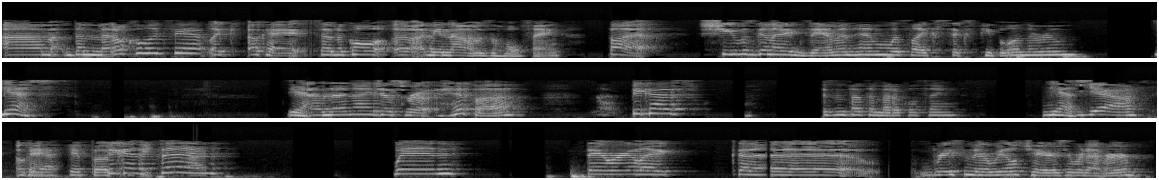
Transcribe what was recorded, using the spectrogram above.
Um, the medical exam, like, okay, so Nicole, uh, I mean, that was the whole thing, but she was gonna examine him with like six people in the room. Yes. Yeah. And then I just wrote HIPAA because isn't that the medical thing? Yes. Yeah. Okay. Yeah, HIPAA. Because then, when they were like gonna racing their wheelchairs or whatever,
